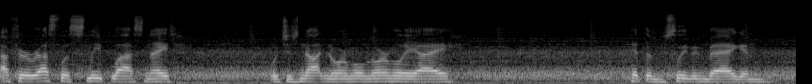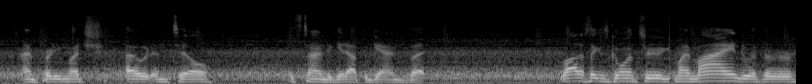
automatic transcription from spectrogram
After a restless sleep last night, which is not normal, normally I hit the sleeping bag and I'm pretty much out until it's time to get up again. But a lot of things going through my mind with the,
